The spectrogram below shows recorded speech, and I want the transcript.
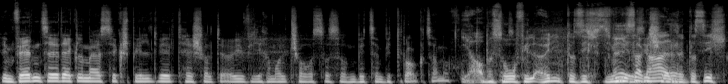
im Fernsehen regelmäßig gespielt wird, hast du halt auch vielleicht mal die Chance, so ein bisschen einen Betrag zu machen. Ja, aber so viel auch nicht. Das ist das Nein, Visa das ist, äh. Das ist,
